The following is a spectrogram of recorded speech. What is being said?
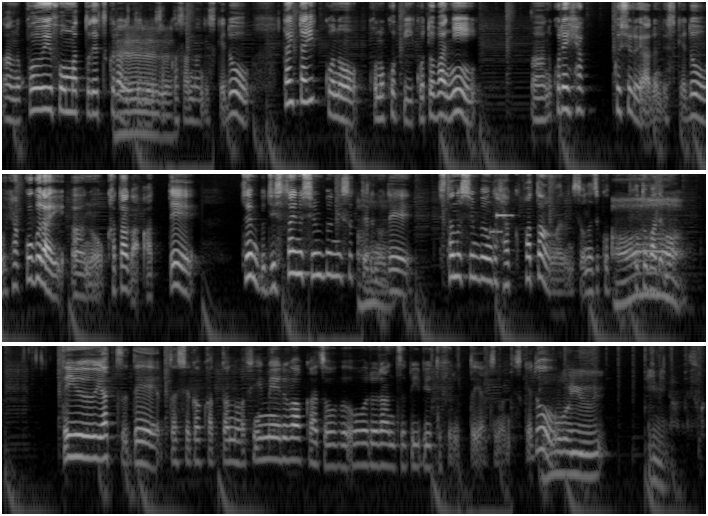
あのこういうフォーマットで作られてる作家さんなんですけど大体1個のこのコピー言葉にあのこれ100種類あるんですけど100個ぐらいあの型があって全部実際の新聞にすってるので下の新聞が100パターンあるんですよ同じこ言葉でも。っていうやつで私が買ったのは「Female Workers of All Lands Be Beautiful」ってやつなんですけどどういう意味なんですか？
